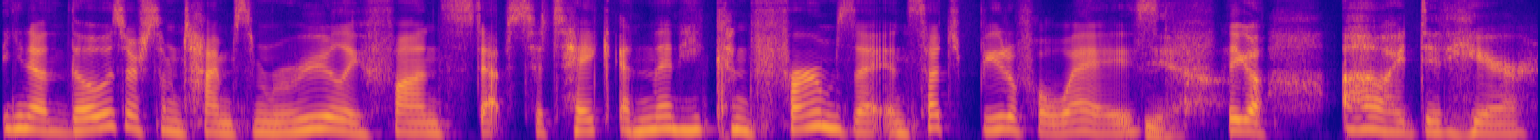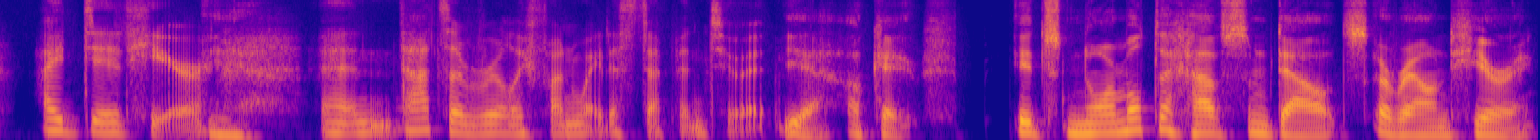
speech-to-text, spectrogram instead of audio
you know, those are sometimes some really fun steps to take. And then he confirms it in such beautiful ways. Yeah. They go, Oh, I did hear. I did hear. Yeah. And that's a really fun way to step into it. Yeah. Okay. It's normal to have some doubts around hearing.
